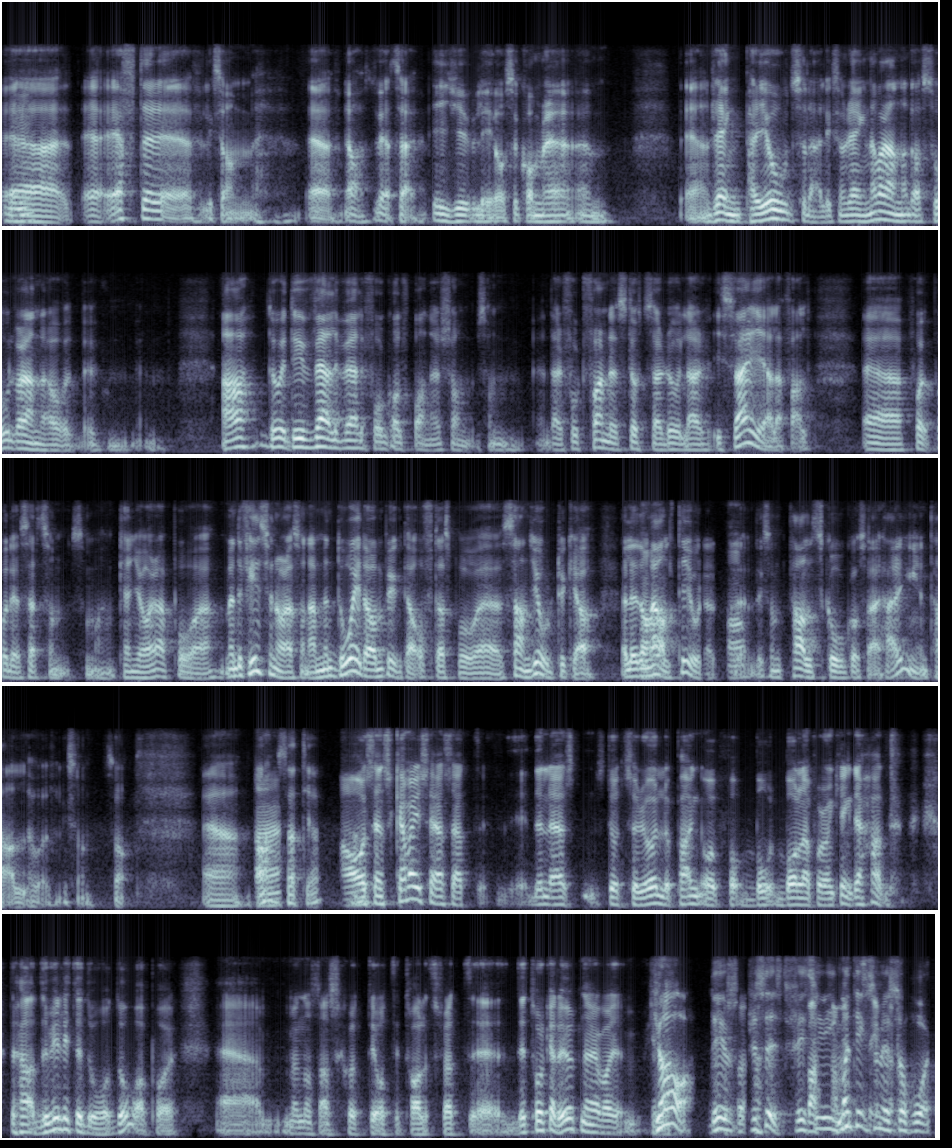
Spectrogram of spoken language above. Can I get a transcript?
mm. eh, efter eh, liksom, eh, ja, du vet så här, i juli och så kommer det eh, en regnperiod sådär, liksom regna varannan dag, sol varannan dag. Och, ja, det är väldigt, väldigt få golfbanor som, som, där fortfarande studsar rullar i Sverige i alla fall. Eh, på, på, det sätt som, som man kan göra på, men det finns ju några sådana, men då är de byggda oftast på eh, sandjord tycker jag. Eller de ja. är alltid gjorda, ja. liksom tallskog och så här, här är ingen tall. Och liksom, så. Uh, ja, så att, ja. ja, och sen så kan man ju säga så att den där studs och rull och pang och bollen får omkring, det hade, det hade vi lite då och då på eh, men någonstans 70-80-talet för att eh, det torkade ut när det var... Ja, det är, så, precis. Det finns ju ingenting som är så hårt.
